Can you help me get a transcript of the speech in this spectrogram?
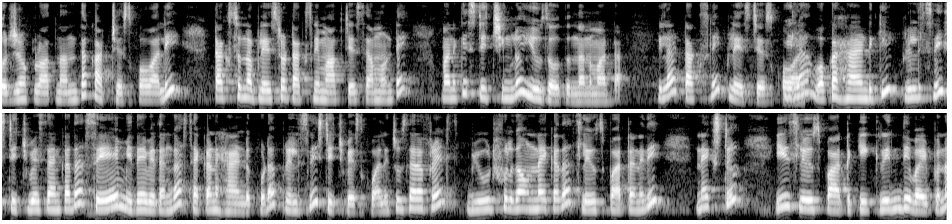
ఒరిజినల్ క్లాత్ని అంతా కట్ చేసుకోవాలి. టక్స్ ఉన్న ప్లేస్లో టక్స్ని మార్క్ చేసాము అంటే మనకి స్టిచ్చింగ్లో యూజ్ అవుతుందన్నమాట. ఇలా టక్స్ని ప్లేస్ చేసుకోవాలి. ఇలా ఒక హ్యాండ్కి ప్రిల్స్ని స్టిచ్ వేసాం కదా సేమ్ ఇదే విధంగా సెకండ్ హ్యాండ్ కూడా ప్రిల్స్ని స్టిచ్ వేసుకోవాలి. చూసారా ఫ్రెండ్స్? బ్యూటిఫుల్గా ఉన్నాయి కదా స్లీవ్స్ పార్ట్ అనేది. నెక్స్ట్ ఈ స్లీవ్స్ పార్ట్కి క్రింది వైపున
